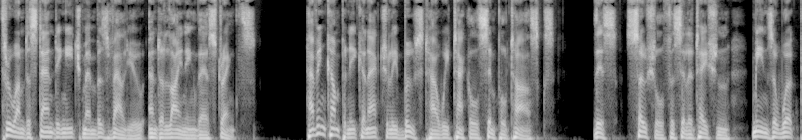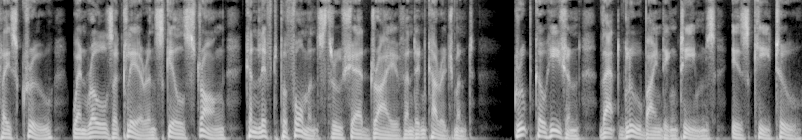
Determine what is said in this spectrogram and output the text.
through understanding each member's value and aligning their strengths. Having company can actually boost how we tackle simple tasks. This social facilitation means a workplace crew, when roles are clear and skills strong, can lift performance through shared drive and encouragement. Group cohesion, that glue binding teams, is key too.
